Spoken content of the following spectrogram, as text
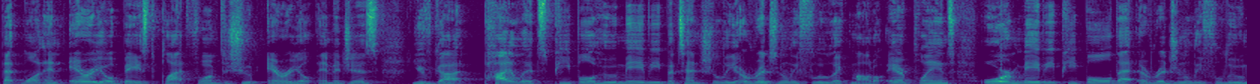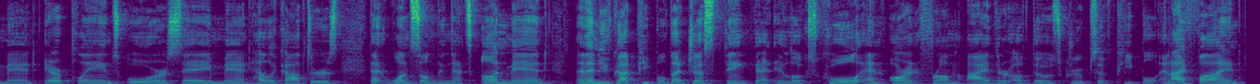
that want an aerial based platform to shoot aerial images. You've got pilots, people who maybe potentially originally flew like model airplanes, or maybe people that originally flew manned airplanes or say manned helicopters that want something that's unmanned. And then you've got people that just think that it looks cool and aren't from either of those groups of people. And I find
